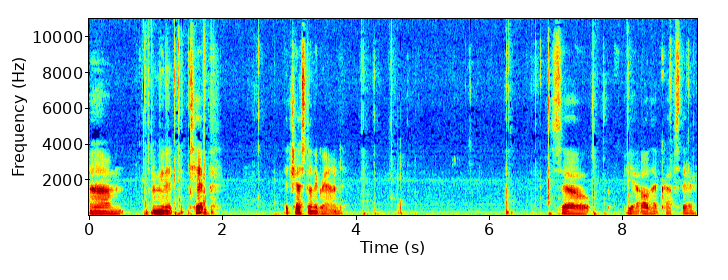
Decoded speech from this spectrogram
Um, I'm going to tip the chest on the ground. So, yeah, all that crap's there.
